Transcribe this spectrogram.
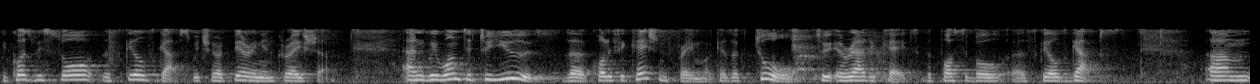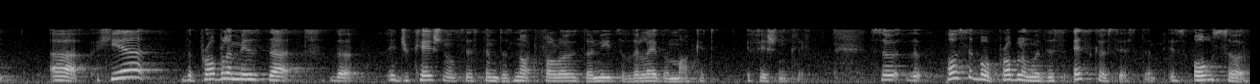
because we saw the skills gaps which are appearing in Croatia. And we wanted to use the qualification framework as a tool to eradicate the possible uh, skills gaps. Um, uh, here, the problem is that the educational system does not follow the needs of the labor market efficiently. So the possible problem with this ESCO system is also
